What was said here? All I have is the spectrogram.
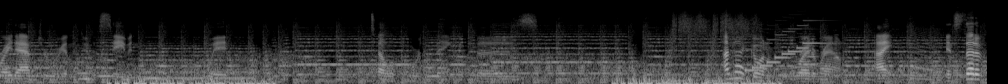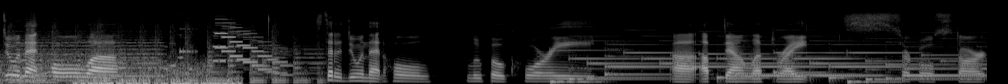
right after, we're gonna do the save and quit teleport thing because I'm not going right around. I instead of doing that whole uh, instead of doing that whole Lupo Quarry uh, up, down, left, right, circle, start,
